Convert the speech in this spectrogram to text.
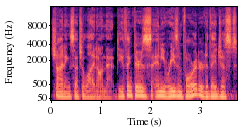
shining such a light on that? Do you think there's any reason for it, or do they just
